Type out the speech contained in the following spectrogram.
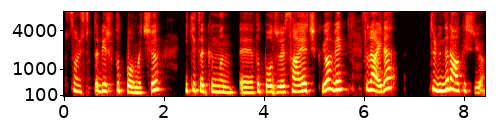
sonuçta bir futbol maçı iki takımın e, futbolcuları sahaya çıkıyor ve sırayla tribünler alkışlıyor.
